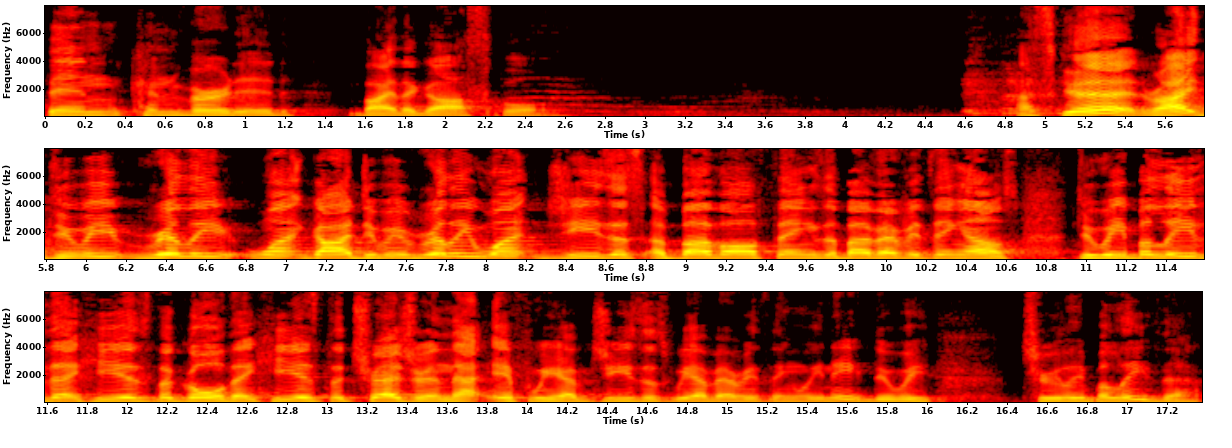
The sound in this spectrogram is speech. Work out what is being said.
been converted by the gospel. That's good, right? Do we really want God? Do we really want Jesus above all things, above everything else? Do we believe that He is the goal, that He is the treasure, and that if we have Jesus, we have everything we need? Do we truly believe that?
